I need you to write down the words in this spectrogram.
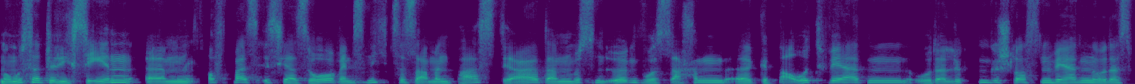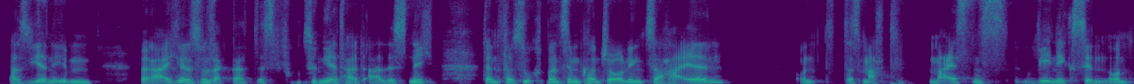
man muss natürlich sehen, ähm, oftmals ist ja so, wenn es nicht zusammenpasst, ja, dann müssen irgendwo Sachen äh, gebaut werden oder Lücken geschlossen werden oder es passieren eben Bereiche, dass man sagt, das, das funktioniert halt alles nicht. Dann versucht man es im Controlling zu heilen und das macht meistens wenig Sinn. Und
